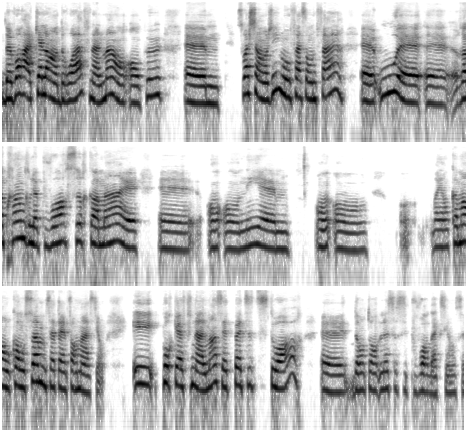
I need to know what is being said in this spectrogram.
de voir à quel endroit, finalement, on, peut euh, soit changer nos façons de faire euh, ou euh, reprendre le pouvoir sur comment on, est, voyons, comment on consomme cette information. Et pour que finalement, cette petite histoire, dont on, là, ça c'est pouvoir d'action, ça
